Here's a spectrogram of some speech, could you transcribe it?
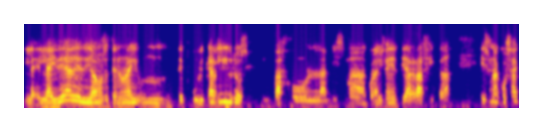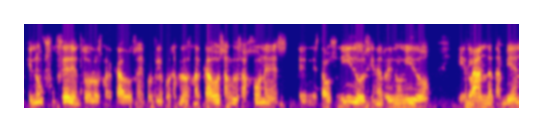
la, idea de, digamos, de, tener un, de publicar libros bajo la misma, con la misma identidad gráfica es una cosa que no sucede en todos los mercados, ¿eh? porque, por ejemplo, en los mercados anglosajones, en Estados Unidos y en el Reino Unido, Irlanda también,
